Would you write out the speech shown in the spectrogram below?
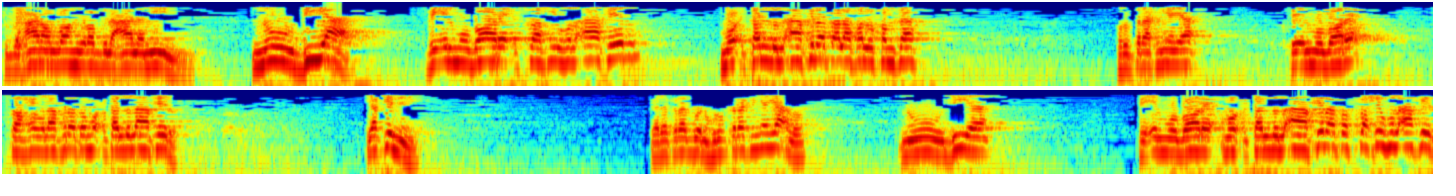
Subhanallahi rabbil alamin. Nudiya fi'il mudhari' sahihul akhir mu'tallul akhir atau lafal khamsah. Huruf terakhirnya ya. Fi'il mudhari' sahihul akhir atau mu'tallul akhir? Yakin nih Gak ada keraguan. Huruf terakhirnya ya loh. Nudiya. Fi'il mudhari' mu'tallul akhir atau sahihul akhir?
